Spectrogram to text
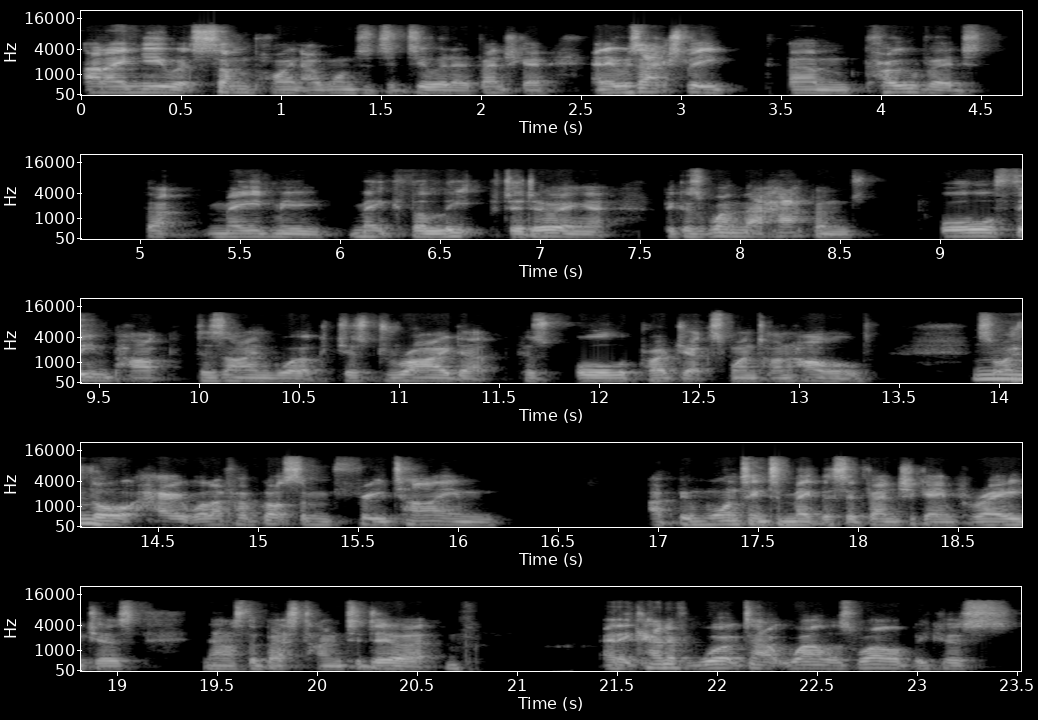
and I knew at some point I wanted to do an adventure game. And it was actually um, COVID that made me make the leap to doing it because when that happened, all theme park design work just dried up because all the projects went on hold. So mm. I thought, hey, well, if I've got some free time, I've been wanting to make this adventure game for ages. Now's the best time to do it. and it kind of worked out well as well because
